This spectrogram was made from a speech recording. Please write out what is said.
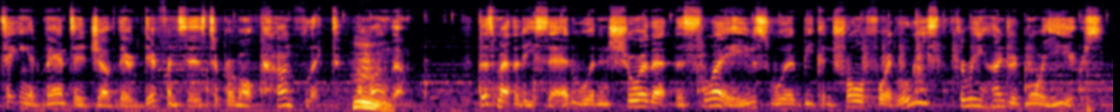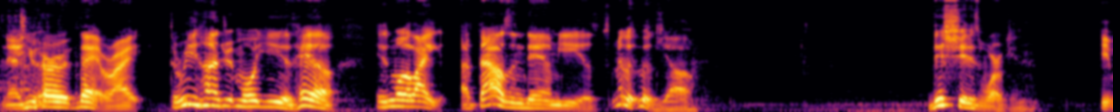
taking advantage of their differences to promote conflict hmm. among them. This method, he said, would ensure that the slaves would be controlled for at least 300 more years. Now you heard that right? Three hundred more years. Hell, it's more like a thousand damn years. Man, look, look, y'all. This shit is working. If,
